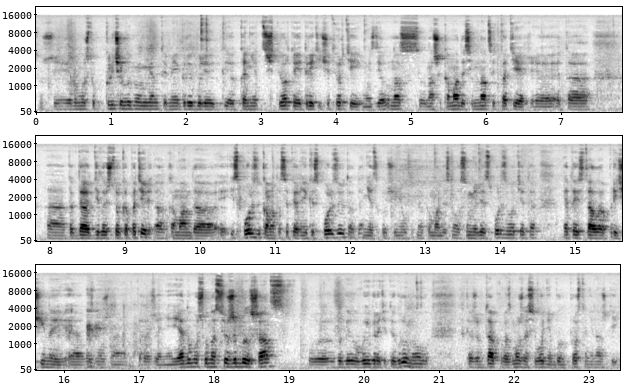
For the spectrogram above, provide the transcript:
Слушай, я думаю, что ключевыми моментами игры были конец четвертой и третьей четвертей. Мы сделали, у нас наша команда 17 потерь. Э, Это э, когда делаешь столько потерь, а команда использует, команда соперник использует, а Донецк очень опытная команда, снова сумели использовать это, это и стало причиной, э, возможно, поражения. Я думаю, что у нас все же был шанс э, вы- выиграть эту игру, но, скажем так, возможно, сегодня был просто не наш день.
